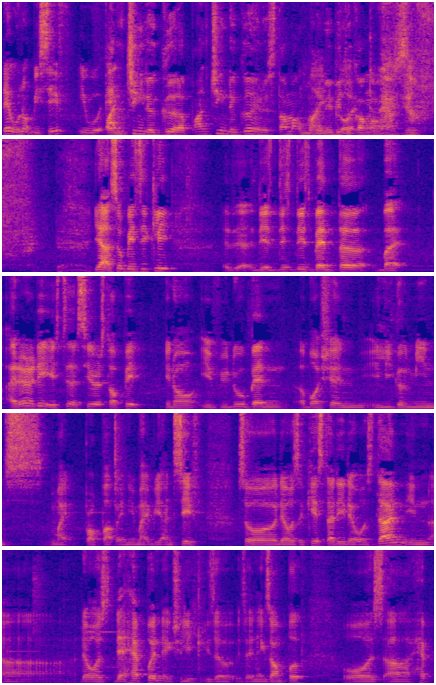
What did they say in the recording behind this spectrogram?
that would not be safe. It would end- Punching the girl, punching the girl in the stomach Oh for the baby god. to come out. ah. yeah, so basically, uh, this this this banter, but at the end of the day, it's still a serious topic. You know, if you do ban abortion, illegal means might prop up and it might be unsafe. So there was a case study that was done in uh that was that happened actually is a is an example was uh hap-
